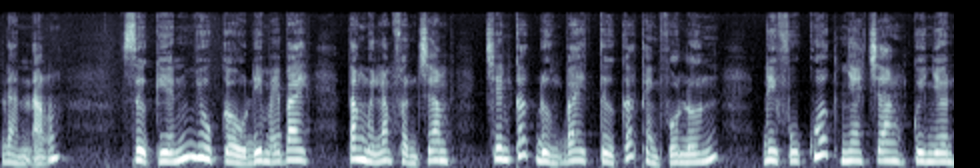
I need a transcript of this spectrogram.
Đà Nẵng. Dự kiến nhu cầu đi máy bay tăng 15% trên các đường bay từ các thành phố lớn đi Phú Quốc, Nha Trang, Quy Nhơn.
